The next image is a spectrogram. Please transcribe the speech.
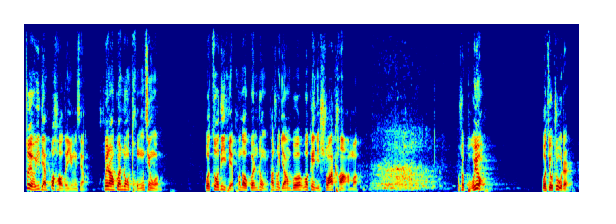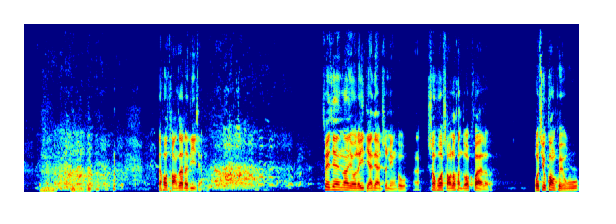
这有一点不好的影响，会让观众同情我们。我坐地铁碰到观众，他说：“杨波，我给你刷卡吗？”我说：“不用，我就住这儿。”然后躺在了地下。最近呢，有了一点点知名度，嗯，生活少了很多快乐。我去逛鬼屋，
